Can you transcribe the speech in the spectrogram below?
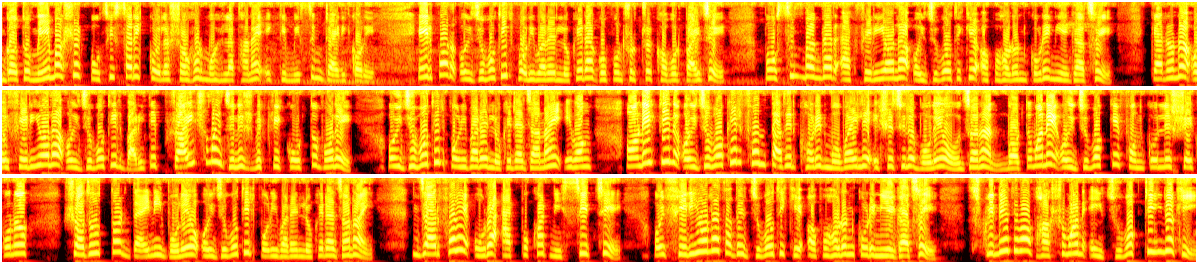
গত মে মাসের পঁচিশ তারিখ কৈলাসহর মহিলা থানায় একটি মিসিং ডায়েরি করে। এরপর ওই যুবতীর পরিবারের লোকেরা গোপন সূত্রে খবর পায় যে, পশ্চিমবাংলার এক ফেরিওয়ালা ওই যুবতীকে অপহরণ করে নিয়ে গেছে। কেননা ওই ফেরিওয়ালা ওই যুবতীর বাড়িতে প্রায় সময় জিনিস বিক্রি করত বলে ওই যুবতীর পরিবারের লোকেরা জানায় এবং অনেকদিন ওই যুবকের ফোন তাদের ঘরের মোবাইলে এসেছিল বলেও জানান। বর্তমানে ওই যুবককে ফোন করলে সে কোনো সদুত্তর দেয়নি বলেও ওই যুবতীর পরিবারের লোকেরা জানায়। যার ফলে ওরা এক প্রকার নিশ্চিত যে ওই ফেরিওয়ালা তাদের যুবতীকে অপহরণ করে নিয়ে গেছে। স্ক্রিনে দেওয়া ভাষ্যমান এই যুবকটিই নাকি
